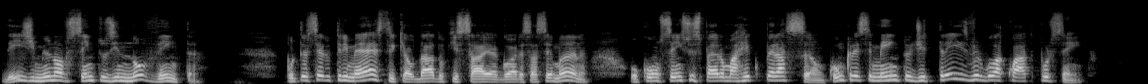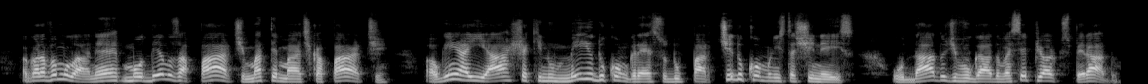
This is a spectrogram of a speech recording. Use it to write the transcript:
desde 1990. Por terceiro trimestre, que é o dado que sai agora essa semana, o consenso espera uma recuperação, com um crescimento de 3,4%. Agora vamos lá, né? Modelos à parte, matemática à parte, alguém aí acha que no meio do congresso do Partido Comunista Chinês o dado divulgado vai ser pior que o esperado?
